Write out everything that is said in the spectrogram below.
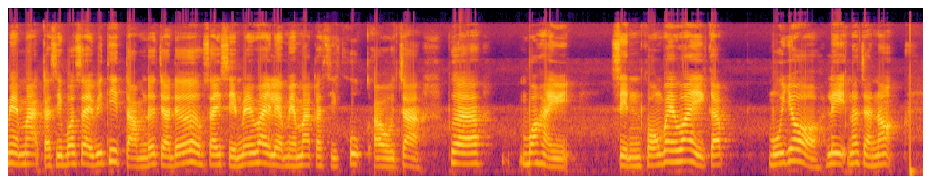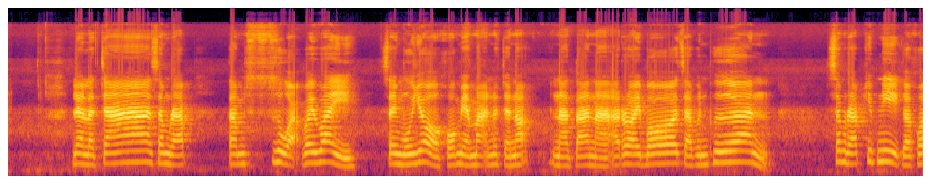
แม่มากกะสิบ่ใส่วิธีต่ำเด้อจ้ะเด้อใส่เส้นไว้ไว้แล้วแม่มากกะสิคุกเอาจ้ะเพื่อบ่ให้เส้นของไว้ไว้กับหมูย่อเละเนาะจ้ะเนาะแล้วละจ้าสำหรับตำสัวไว้ไว้ใส่หมูย่อของแม่มาเนาะจ้ะเนาะหน้าตาหนาอร่อยบ่จ้ะเพื่อนๆ สำหรับคลิปนี้ก็ขอ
